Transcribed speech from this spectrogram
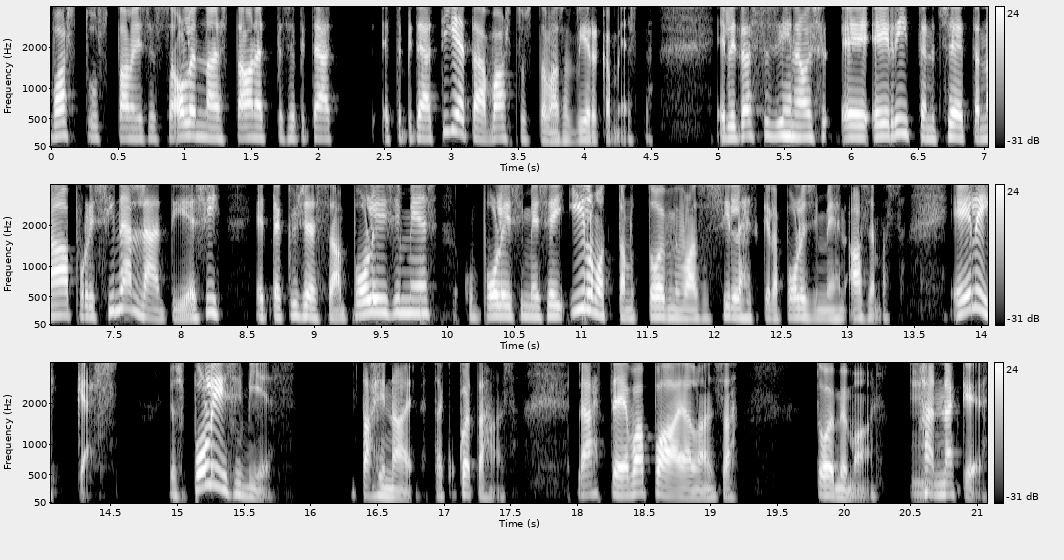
vastustamisessa olennaista on, että se pitää että pitää tietää vastustavansa virkamiestä. Eli tässä siihen olisi, ei, ei riittänyt se, että naapuri sinällään tiesi, että kyseessä on poliisimies, kun poliisimies ei ilmoittanut toimivansa sillä hetkellä poliisimiehen asemassa. Elikkäs, jos poliisimies tai nainen tai kuka tahansa lähtee vapaa-ajallansa toimimaan, mm. hän näkee,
